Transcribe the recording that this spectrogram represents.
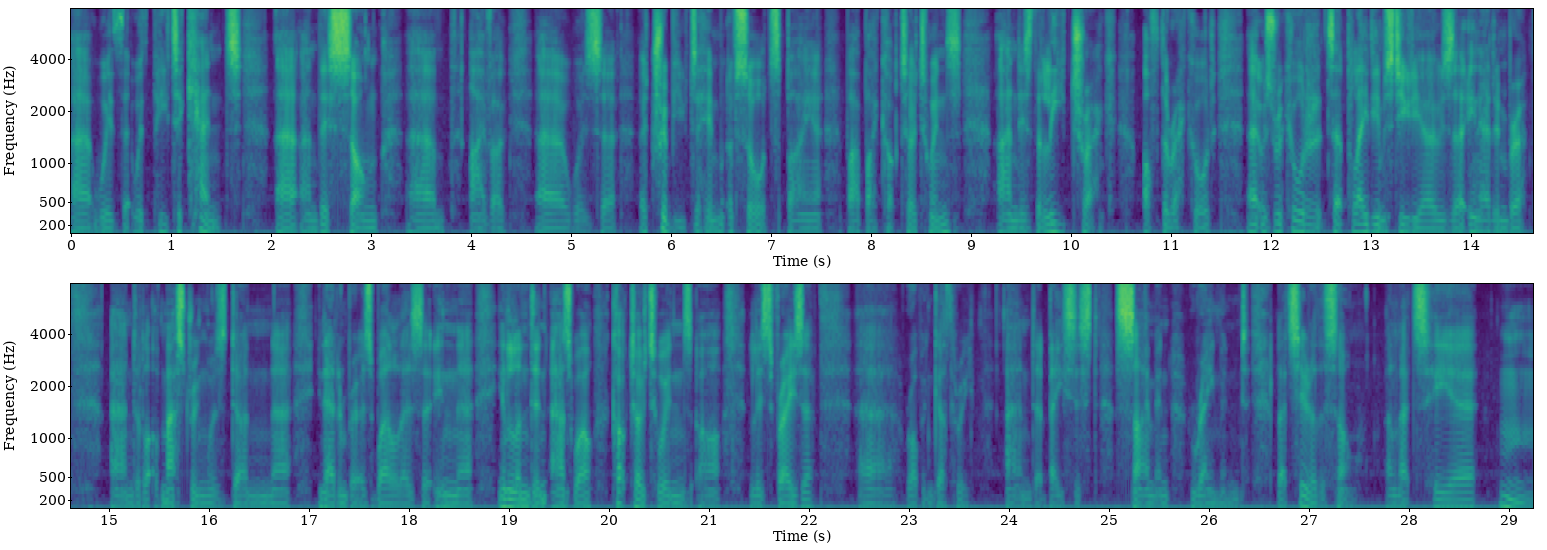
uh, with with Peter Kent, uh, and this song, um, Ivo, uh, was a tribute to him of sorts by by by Cocteau Twins, and is the lead track off the record. It was recorded at Palladium Studios in Edinburgh, and a lot of mastering was done in Edinburgh as well as in in London as well. Cocteau Twins are Liz Fraser, Robin Guthrie, and bassist Simon Raymonde. Let's hear another song, and let's hear. Hmm,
